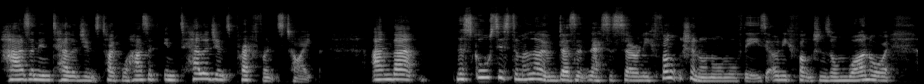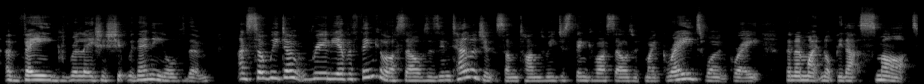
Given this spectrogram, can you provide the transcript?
has an intelligence type or has an intelligence preference type. And that the school system alone doesn't necessarily function on all of these. It only functions on one or a vague relationship with any of them. And so we don't really ever think of ourselves as intelligent sometimes. We just think of ourselves if my grades weren't great, then I might not be that smart.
